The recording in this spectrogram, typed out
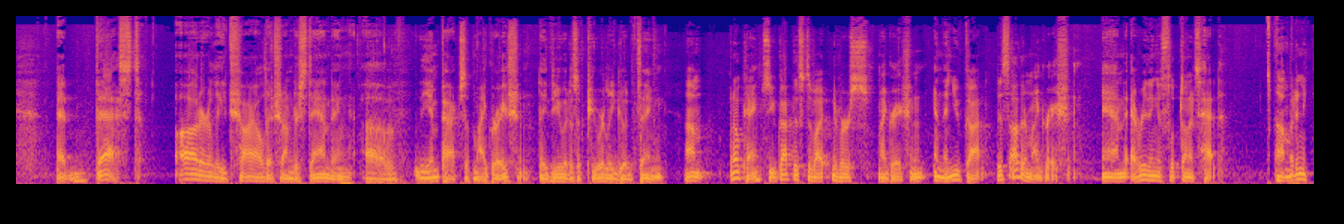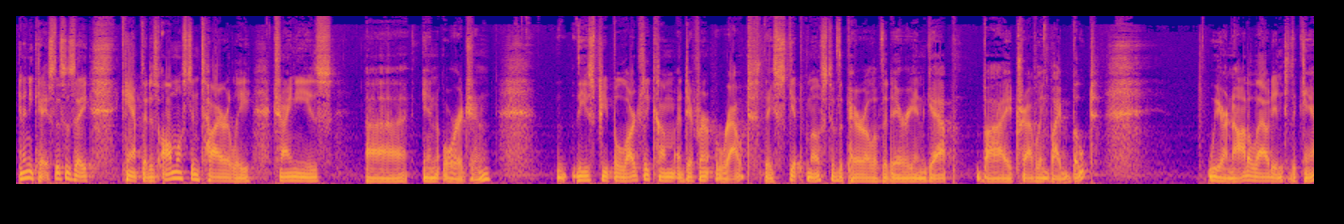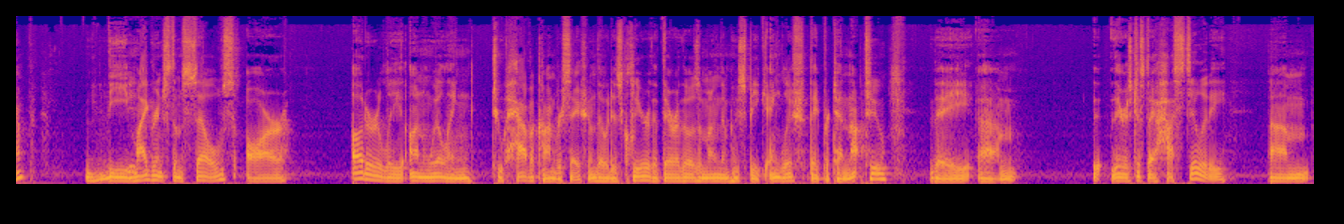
at best, utterly childish understanding of the impacts of migration. They view it as a purely good thing. Um, but okay, so you've got this diverse migration, and then you've got this other migration, and everything is flipped on its head. Um, but in, in, any case, this is a camp that is almost entirely Chinese uh, in origin. These people largely come a different route. They skip most of the peril of the Darien Gap by traveling by boat. We are not allowed into the camp. The migrants themselves are utterly unwilling to have a conversation, though it is clear that there are those among them who speak English. They pretend not to. They um, there is just a hostility um,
